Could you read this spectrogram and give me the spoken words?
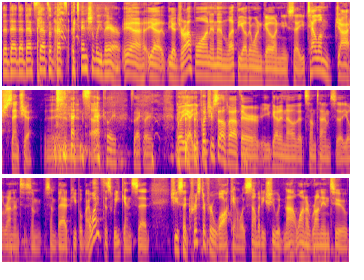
that that, that that's that's a, that's potentially there. Yeah, yeah, yeah. Drop one and then let the other one go, and you say, "You tell them Josh sent you." And, and, uh, Exactly, exactly. but yeah, you put yourself out there. You got to know that sometimes uh, you'll run into some some bad people. My wife this weekend said she said Christopher Walken was somebody she would not want to run into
